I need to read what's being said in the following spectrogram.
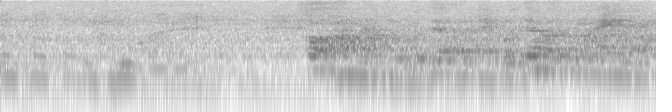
Kok anak-anak, anak-anak, anak-anak,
